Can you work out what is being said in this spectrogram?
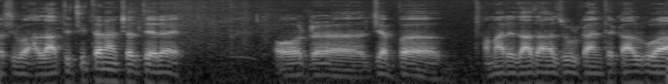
बस वो हालात इसी तरह चलते रहे। और जब हमारे दादा हजूर का इंतकाल हुआ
